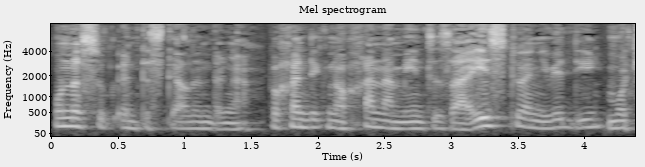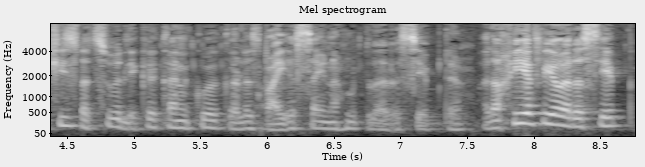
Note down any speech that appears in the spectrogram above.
ondersoek in te stel en dinge. Begin ek nou gaan na mense se huis toe en jy weet die mochies wat so lekker kan kook, hulle is baie suiwig met hulle resepte. Hulle gee vir jou 'n resep,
